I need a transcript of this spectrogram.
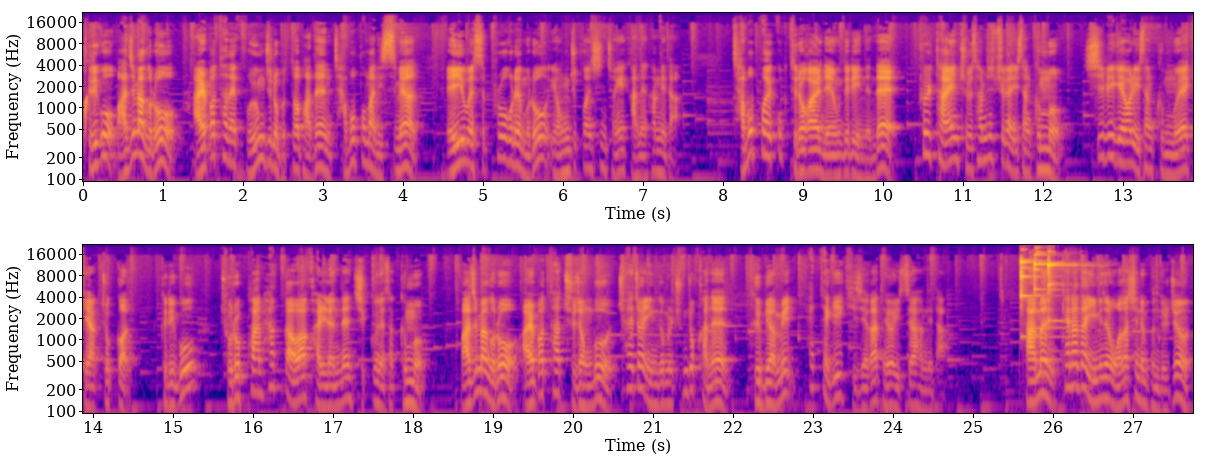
그리고 마지막으로 알버타 내 고용주로부터 받은 자보포만 있으면 AOS 프로그램으로 영주권 신청이 가능합니다. 자보포에 꼭 들어갈 내용들이 있는데 풀타임 주 30시간 이상 근무, 12개월 이상 근무의 계약 조건, 그리고 졸업한 학과와 관련된 직군에서 근무, 마지막으로 알버타 주정부 최저임금을 충족하는 급여 및 혜택이 기재가 되어 있어야 합니다. 다음은 캐나다 이민을 원하시는 분들 중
